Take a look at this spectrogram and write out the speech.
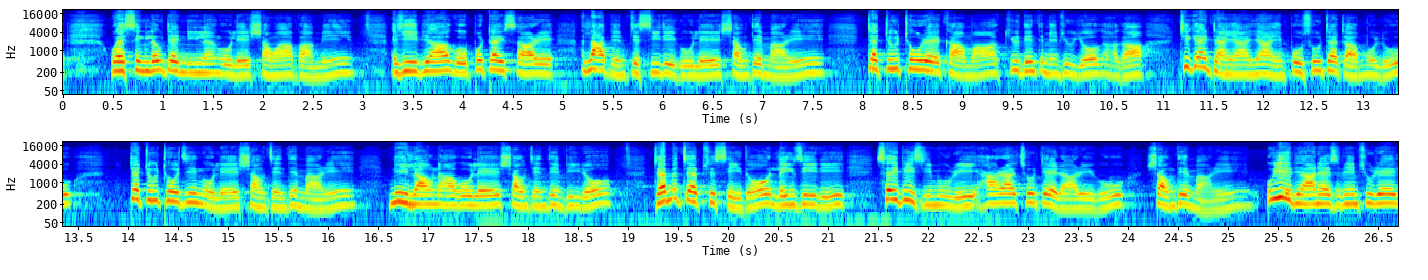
waxing လုပ်တဲ့နီလန်းကိုလည်းရှောင်ရပါမယ်။အရေပြားကိုပုတ်တိုက်စားတဲ့အလှပြင်ပစ္စည်းတွေကိုလည်းရှောင်သင့်ပါတယ်။တက်တူးထိုးတဲ့အခါမှာကျူသင်းသမင်ဖြူယောဂါကထိခိုက်ဒဏ်ရာရရင်ပိုဆိုးတတ်တာမို့လို့ တက်တူးထိုးခြင်းကိုလည်းရှောင်ကျင်သင့်ပါတယ်။နေလောင်နာကိုလည်းရှောင်ကျင်သင့်ပြီးတော့ဓာတ်မတက်ဖြစ်စေသောလိန်စီတွေစိတ်ပြည့်စည်မှုတွေဟာရချို့တဲ့တာတွေကိုရှောင်သင့်ပါတယ်။ဥယျာဉ်ပြားနဲ့သပင်ဖြူတဲ့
